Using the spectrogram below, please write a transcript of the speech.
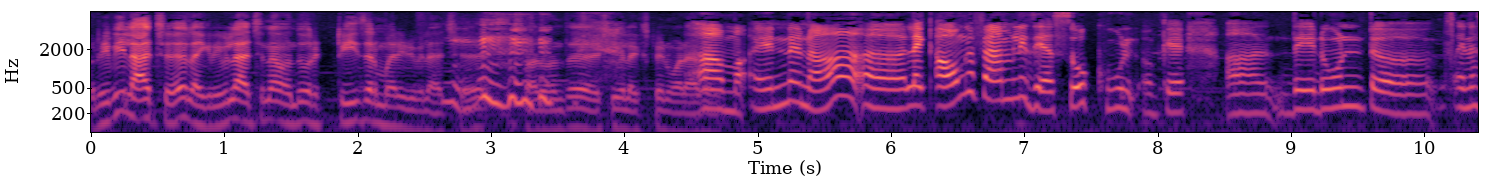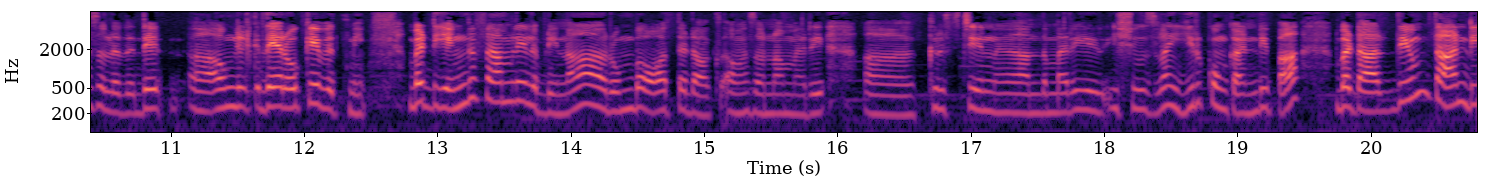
ரிவீல் ஆச்சு. லைக் ரிவீல் ஆச்சுன்னா வந்து ஒரு டீசர் மாதிரி ரிவீல் ஆச்சு. So அது வந்து ஷி வில் எக்ஸ்பிளைன் வாட் ஆமா. என்னன்னா லைக் அவங்க family they are so cool okay they don't என்ன சொல்றது? தே அவங்களுக்கு they're okay with me but எங்க ஃபேமிலியில் எப்படின்னா ரொம்ப ஆர்த்தடாக்ஸ் அவன் சொன்ன மாதிரி கிறிஸ்டின் அந்த மாதிரி இஷ்யூஸ்லாம் இருக்கும் கண்டிப்பா. பட் அதையும் தாண்டி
